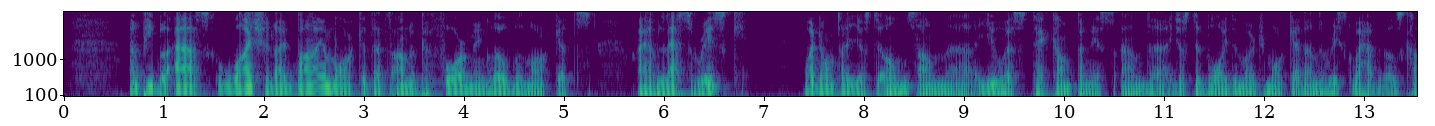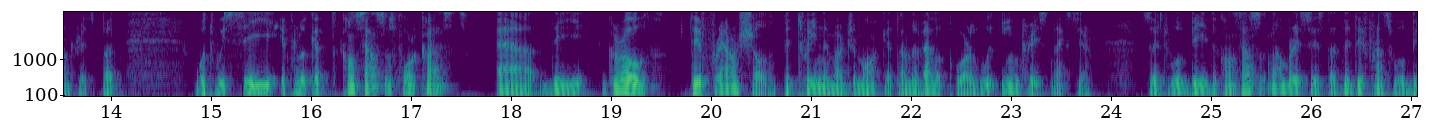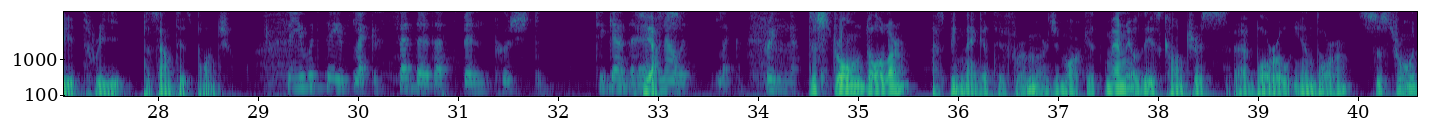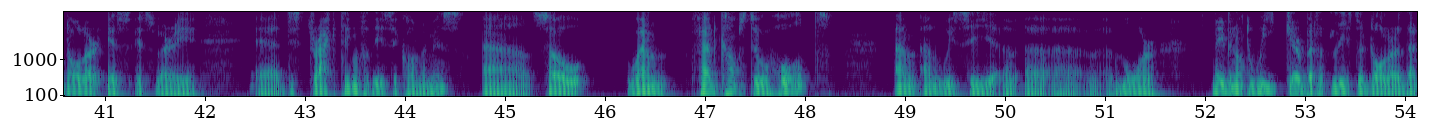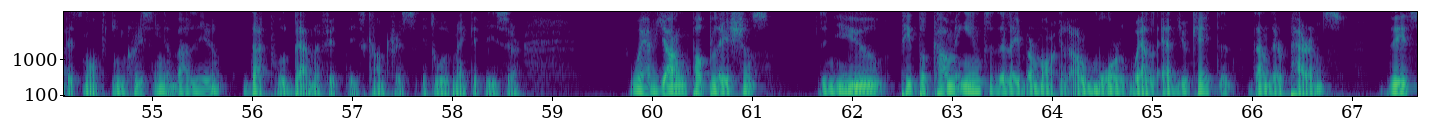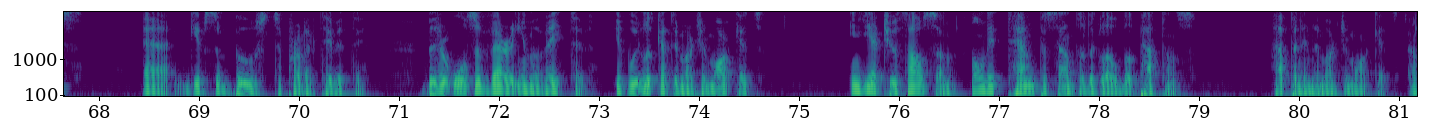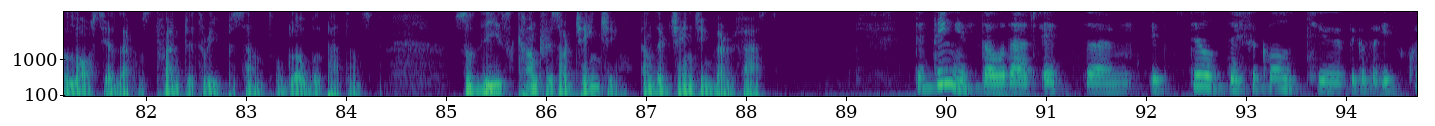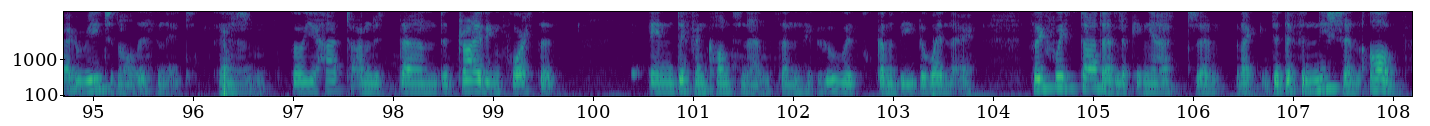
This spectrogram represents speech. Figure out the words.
and people ask, why should I buy a market that's underperforming global markets? I have less risk why don't I just own some uh, US tech companies and uh, just avoid the emerging market and the risk we have in those countries? But what we see, if we look at consensus forecasts, uh, the growth differential between the emerging market and developed world will increase next year. So it will be the consensus number is, is that the difference will be three percentage points. So you would say it's like a feather that's been pushed together. Yes. now it's like springing up. The strong dollar has been negative for emerging market. Many of these countries uh, borrow in dollar, so strong dollar is is very uh, distracting for these economies. Uh, so when Fed comes to a halt, and and we see a, a, a more maybe not weaker, but at least a dollar that is not increasing in value, that will benefit these countries. It will make it easier. We have young populations. The new people coming into the labor market are more well educated than their parents. This uh, gives a boost to productivity. But they're also very innovative. If we look at the emerging markets, in year 2000, only 10% of the global patents happen in emerging markets. And last year, that was 23% of global patents. So these countries are changing, and they're changing very fast. The thing is, though, that it's um, it's still difficult to because it's quite regional, isn't it? Yes. Um, so you have to understand the driving forces in different continents and who is going to be the winner. So if we started looking at um, like the definition of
